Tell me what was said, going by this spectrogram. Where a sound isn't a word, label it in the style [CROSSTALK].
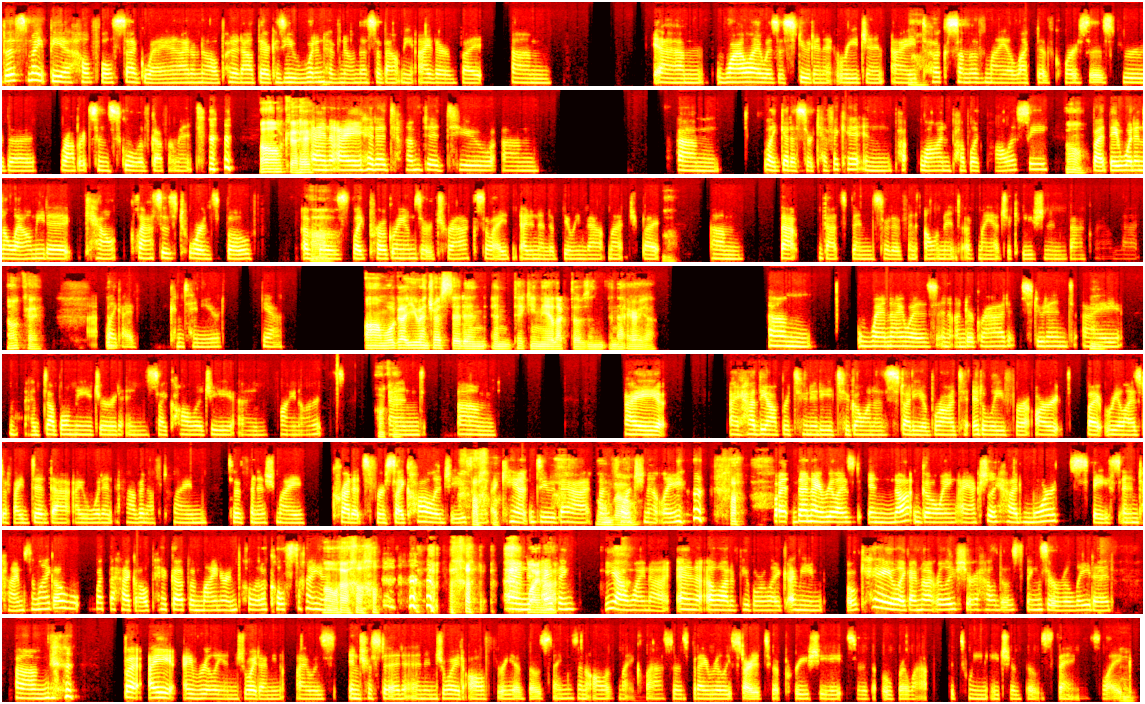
this might be a helpful segue, and I don't know, I'll put it out there because you wouldn't have known this about me either. But um, um, while I was a student at Regent, I Oh, took some of my elective courses through the Robertson School of Government. [LAUGHS] oh, okay. and I had attempted to um, um, like get a certificate in pu- law and public policy, Oh, but they wouldn't allow me to count classes towards both of ah, those like programs or tracks. So I, I didn't end up doing that much, but ah, um, that that's been sort of an element of my education and background that okay. uh, like I've continued. Yeah. Um, what got you interested in in taking the electives in, in that area? Um, when I was an undergrad student, Mm, I had double majored in psychology and fine arts, okay. and um, I I had the opportunity to go on a study abroad to Italy for art, but realized if I did that, I wouldn't have enough time to finish my credits for psychology. So like, I [LAUGHS] can't do that, Oh no. unfortunately. [LAUGHS] But then I realized in not going, I actually had more space and time. So I'm like, oh, what the heck? I'll pick up a minor in political science. [LAUGHS] Oh science. wow. And I think, yeah, why not? And a lot of people were like, I mean, okay, like I'm not really sure how those things are related. Um, but I I really enjoyed. I mean, I was interested and enjoyed all three of those things in all of my classes, but I really started to appreciate sort of the overlap between each of those things, like Mm,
